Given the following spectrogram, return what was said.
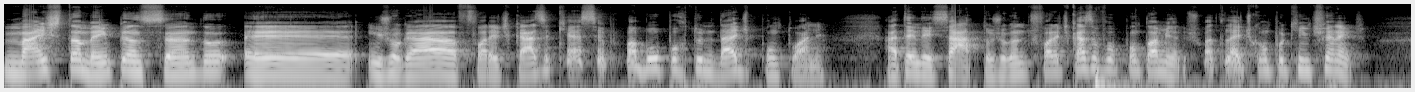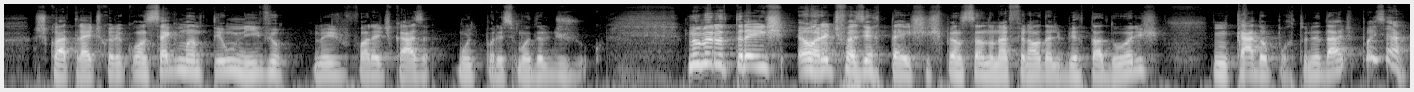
Mas também pensando é, em jogar fora de casa, que é sempre uma boa oportunidade de pontuar, né? A tendência, ah, tô jogando de fora de casa, eu vou pontuar menos. O Atlético é um pouquinho diferente. Acho que o Atlético ele consegue manter um nível mesmo fora de casa, muito por esse modelo de jogo. Número 3, é hora de fazer testes pensando na final da Libertadores, em cada oportunidade. Pois é,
